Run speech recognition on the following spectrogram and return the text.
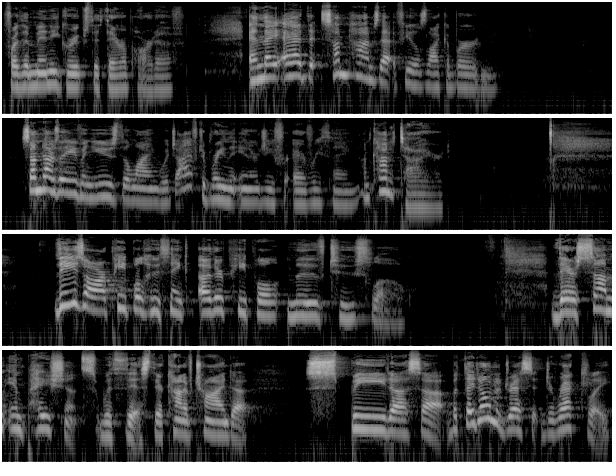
for the many groups that they're a part of. And they add that sometimes that feels like a burden. Sometimes they even use the language I have to bring the energy for everything. I'm kind of tired. These are people who think other people move too slow there's some impatience with this. They're kind of trying to speed us up, but they don't address it directly.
